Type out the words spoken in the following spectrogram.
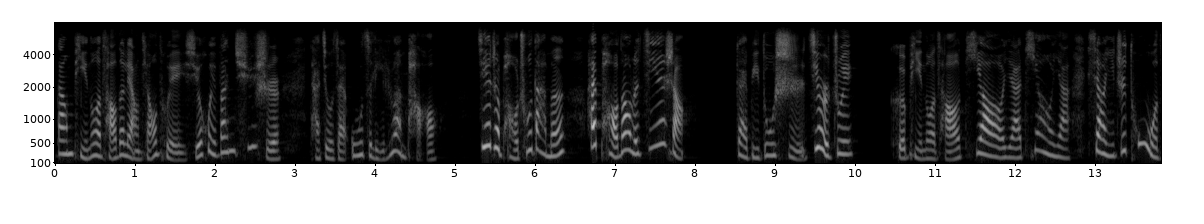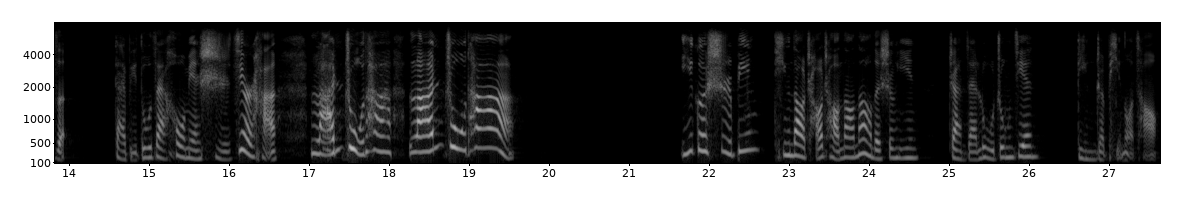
当匹诺曹的两条腿学会弯曲时，他就在屋子里乱跑，接着跑出大门，还跑到了街上。盖比都使劲追，可匹诺曹跳呀跳呀，像一只兔子。盖比都在后面使劲儿喊：“拦住他！拦住他！”一个士兵听到吵吵闹闹的声音，站在路中间盯着匹诺曹。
